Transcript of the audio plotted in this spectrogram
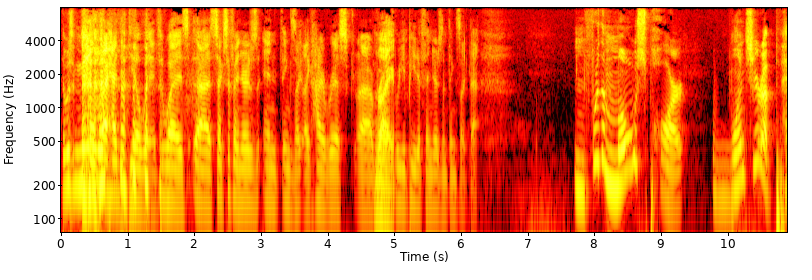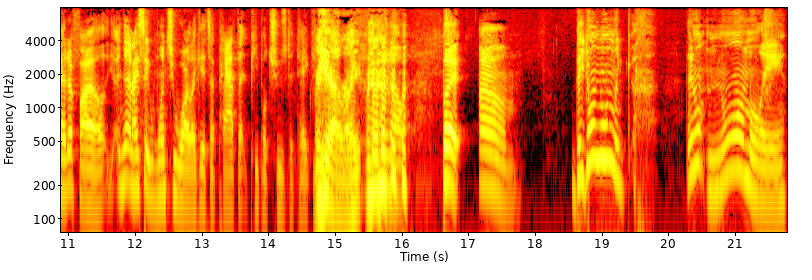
that was mainly what I had to deal with was uh, sex offenders and things like like high risk, uh, Right. repeat offenders and things like that. And For the most part, once you're a pedophile, and then I say once you are, like it's a path that people choose to take. For Yeah, part, right. you know, but um, they don't normally they don't normally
